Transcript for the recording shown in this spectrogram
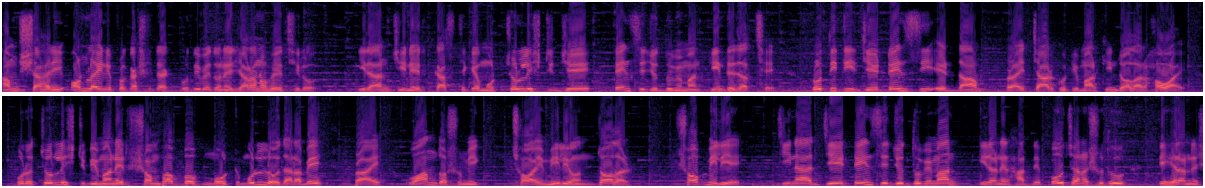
হামশাহারি অনলাইনে প্রকাশিত এক প্রতিবেদনে জানানো হয়েছিল, ইরান চীনের কাছ থেকে মোট চল্লিশটি জে টেন্সি যুদ্ধবিমান কিনতে যাচ্ছে। প্রতিটি জে টেন্সি এর দাম প্রায় চার কোটি মার্কিন ডলার হওয়ায় পুরো চল্লিশটি বিমানের সম্ভাব্য মোট মূল্য দাঁড়াবে প্রায় ওয়ান দশমিক ছয় মিলিয়ন ডলার। সব মিলিয়ে চীনা জে টেন্সি যুদ্ধবিমান ইরানের হাতে পৌঁছানো শুধু তেহরানের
